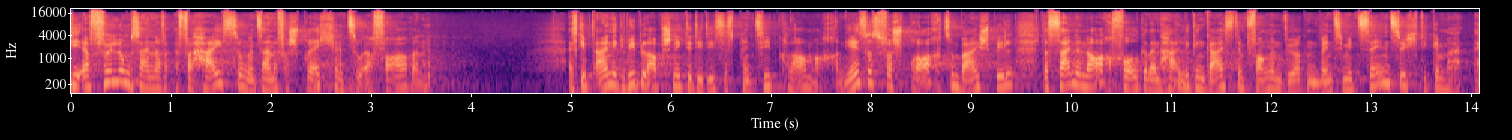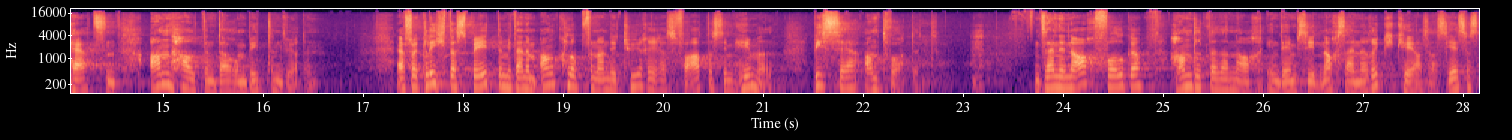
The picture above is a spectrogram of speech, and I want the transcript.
die Erfüllung seiner Verheißungen, seiner Versprechen zu erfahren. Es gibt einige Bibelabschnitte, die dieses Prinzip klar machen. Jesus versprach zum Beispiel, dass seine Nachfolger den Heiligen Geist empfangen würden, wenn sie mit sehnsüchtigem Herzen anhaltend darum bitten würden. Er verglich das Beten mit einem Anklopfen an die Tür ihres Vaters im Himmel, bis er antwortet. Und seine Nachfolger handelten danach, indem sie nach seiner Rückkehr, also als Jesus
